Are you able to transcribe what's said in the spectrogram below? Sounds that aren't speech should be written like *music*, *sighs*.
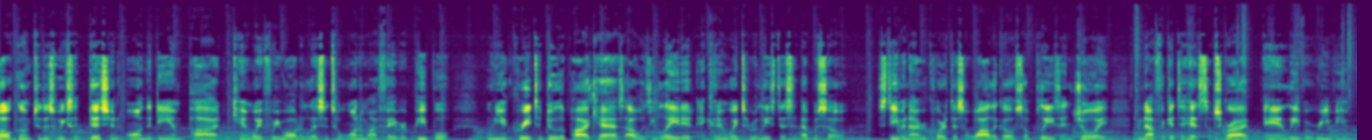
Welcome to this week's edition on the DM Pod. Can't wait for you all to listen to one of my favorite people. When he agreed to do the podcast, I was elated and couldn't wait to release this episode. Steve and I recorded this a while ago, so please enjoy. Do not forget to hit subscribe and leave a review.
